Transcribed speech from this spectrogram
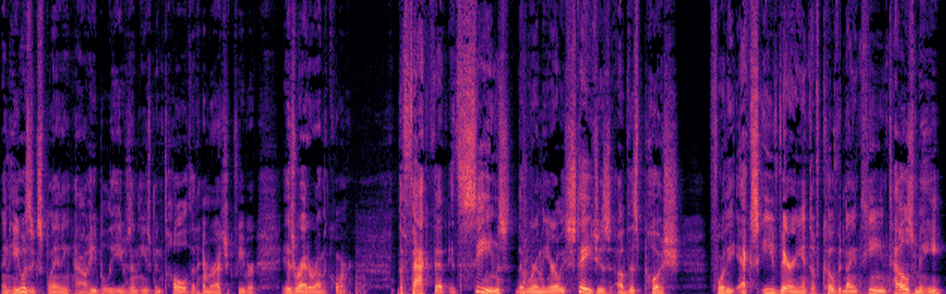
and he was explaining how he believes and he's been told that hemorrhagic fever is right around the corner. The fact that it seems that we're in the early stages of this push for the XE variant of COVID 19 tells me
